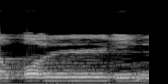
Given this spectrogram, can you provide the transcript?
خلق الإنسان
